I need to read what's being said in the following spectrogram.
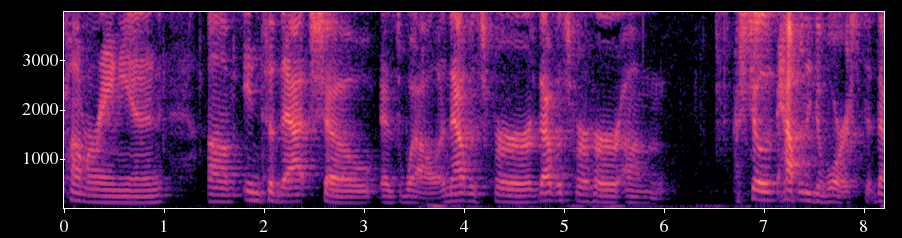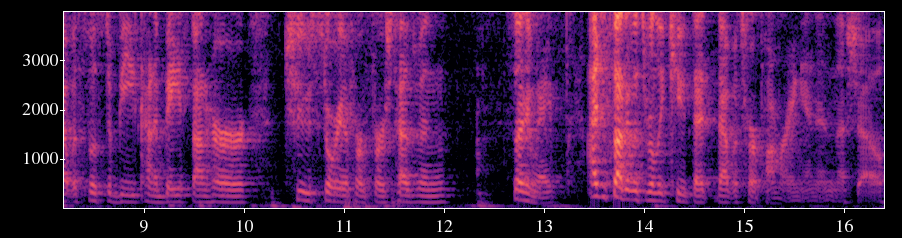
Pomeranian um, into that show as well, and that was for that was for her um, show Happily Divorced. That was supposed to be kind of based on her true story of her first husband. So anyway, I just thought it was really cute that that was her Pomeranian in the show.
